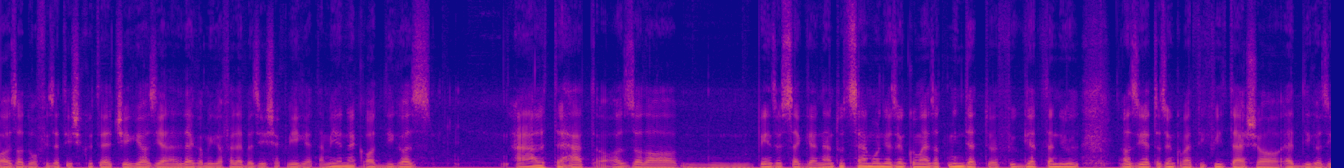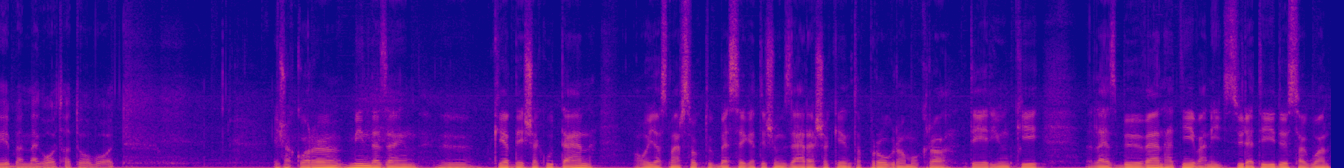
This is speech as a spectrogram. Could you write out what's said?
az adófizetési kötelezettsége az jelenleg, amíg a felebezések véget nem érnek, addig az áll, tehát azzal a pénzösszeggel nem tud számolni az önkormányzat, mindettől függetlenül azért az önkormányzat likviditása eddig az évben megoldható volt. És akkor mindezen kérdések után, ahogy azt már szoktuk beszélgetésünk zárásaként, a programokra térjünk ki lesz bőven. Hát nyilván így szüreti időszakban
